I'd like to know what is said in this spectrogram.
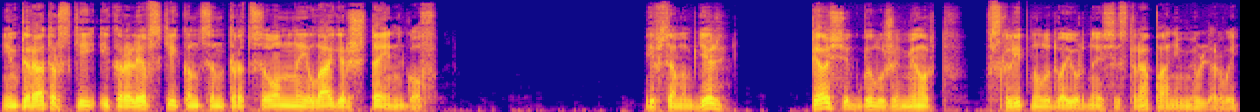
императорский и королевский концентрационный лагерь Штейнгоф. И в самом деле песик был уже мертв, всхлипнула двоюродная сестра пани Мюллеровой.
